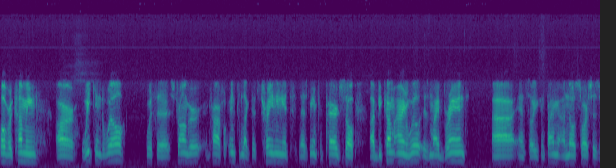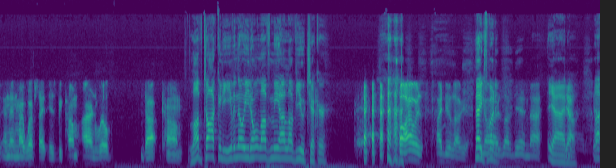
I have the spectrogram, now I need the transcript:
overcoming our weakened will with a stronger and powerful intellect that's training it, that's being prepared. So, uh, Become Iron Will is my brand. Uh, and so you can find me on those sources. And then my website is becomeironwilled.com. Love talking to you. Even though you don't love me, I love you, Chicker. oh, I always, I do love you. Thanks, you know, buddy. I always loved you. And, uh, yeah, I know. Yeah, yeah.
